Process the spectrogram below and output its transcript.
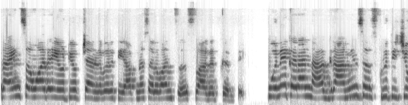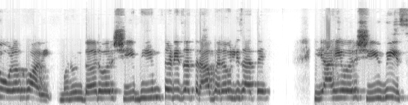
प्राईम संवाद या युट्यूब चॅनलवरती आपण सर्वांचं स्वागत करते. पुणेकरांना ग्रामीण संस्कृतीची ओळख व्हावी म्हणून दरवर्षी भीमथडी जत्रा भरवली जाते. याही वर्षी वीस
